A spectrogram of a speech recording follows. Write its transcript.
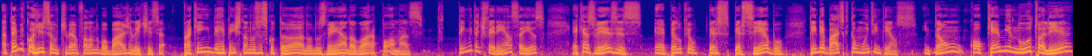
Até me corrija se eu estiver falando bobagem, Letícia para quem de repente está nos escutando, nos vendo agora, pô, mas tem muita diferença isso. É que às vezes, é, pelo que eu percebo, tem debates que estão muito intensos. Então, qualquer minuto ali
